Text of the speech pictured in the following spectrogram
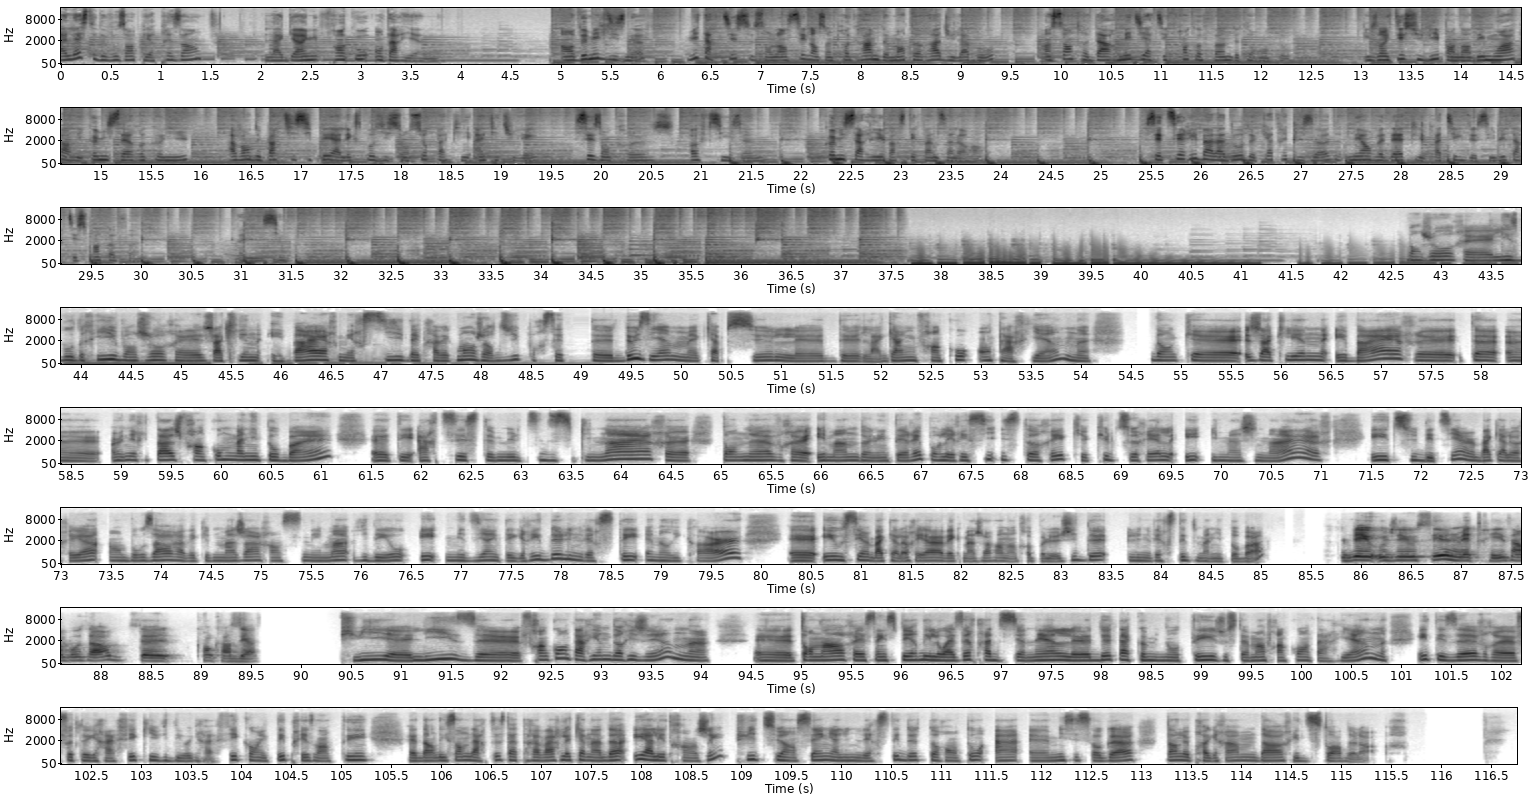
À l'est de vos empires présente la gang franco-ontarienne. En 2019, huit artistes se sont lancés dans un programme de mentorat du Labo, un centre d'art médiatique francophone de Toronto. Ils ont été suivis pendant des mois par des commissaires reconnus avant de participer à l'exposition sur papier intitulée Saison creuse, off-season, commissariée par Stéphane Saint-Laurent. Cette série balado de quatre épisodes met en vedette les pratiques de ces huit artistes francophones. Bonne émission. Bonjour euh, Lise Baudry, bonjour euh, Jacqueline Hébert. Merci d'être avec moi aujourd'hui pour cette euh, deuxième capsule de la gang franco-ontarienne. Donc, euh, Jacqueline Hébert, euh, tu as un, héritage franco-manitobain, euh, tu es artiste multidisciplinaire, ton œuvre émane d'un intérêt pour les récits historiques, culturels et imaginaires et tu détiens un baccalauréat en beaux-arts avec une majeure en cinéma, vidéo et médias intégrés de l'Université Emily Carr et aussi un baccalauréat avec majeure en anthropologie de l'Université du Manitoba. J'ai aussi une maîtrise en beaux-arts de Concordia. Puis, euh, Lise, euh, franco-ontarienne d'origine, euh, ton art s'inspire des loisirs traditionnels de ta communauté, justement franco-ontarienne, et tes œuvres photographiques et vidéographiques ont été présentées dans des centres d'artistes à travers le Canada et à l'étranger. Puis, tu enseignes à l'Université de Toronto à Mississauga dans le programme d'art et d'histoire de l'art.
